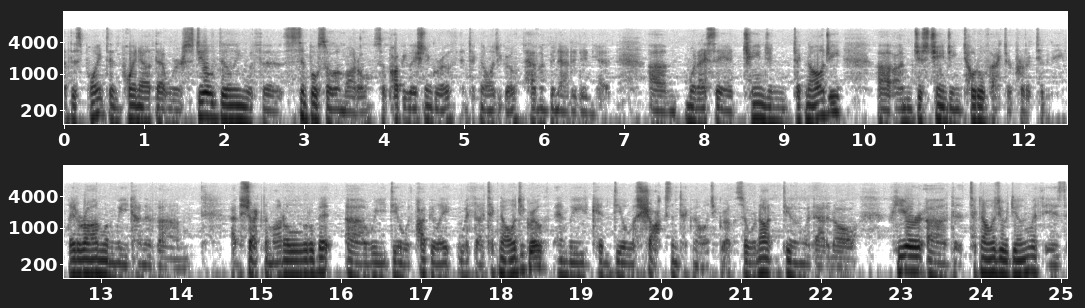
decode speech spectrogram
at this point and point out that we're still dealing with the simple Solow model. So population growth and technology growth haven't been added in yet. Um, when I say a change in technology, uh, I'm just changing total factor productivity. Later on, when we kind of um, abstract the model a little bit, uh, we deal with populate with uh, technology growth, and we can deal with shocks in technology growth. So we're not dealing with that at all here, uh, the technology we're dealing with is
